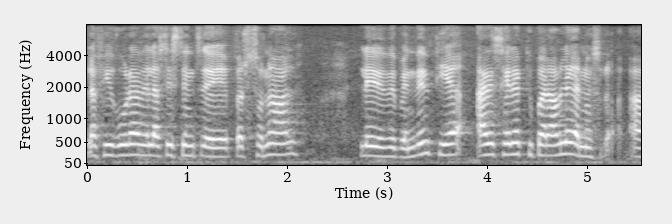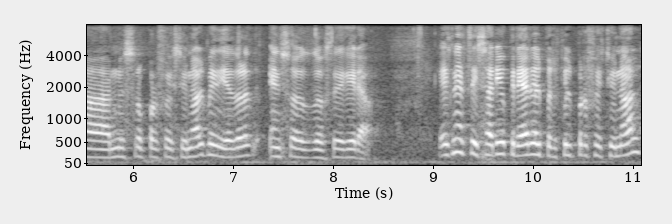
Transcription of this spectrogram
La figura del asistente personal, de dependencia, ha de ser equiparable a nuestro, a nuestro profesional mediador en sordoceguera. Es necesario crear el perfil profesional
